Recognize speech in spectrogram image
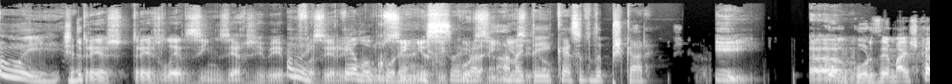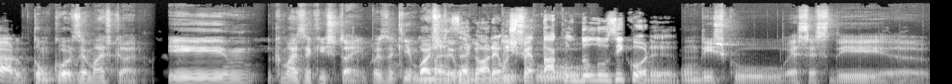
ui. Já, Três, três LEDzinhos RGB para ui, fazer é luzinhas Isso e corzinhas À e aí, começa tudo a pescar. E Com cores é mais caro. com cores é mais caro. E o que mais é que isto tem? Depois aqui em baixo tem um, um disco- luz e cor. um disco SSD eh,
